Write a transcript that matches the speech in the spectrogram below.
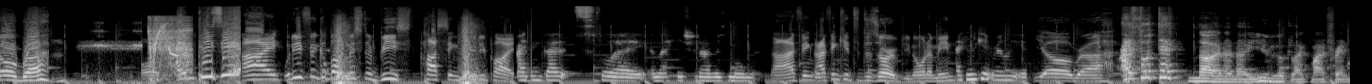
Yo, bruh. Hmm? NPC! Hi. What do you think about Mr. Beast passing PewDiePie? I think that it's slay and that he should have his moment. Nah, I think I think it's deserved. You know what I mean? I think it really is. Yo, bruh. I thought that. No, no, no. You look like my friend.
